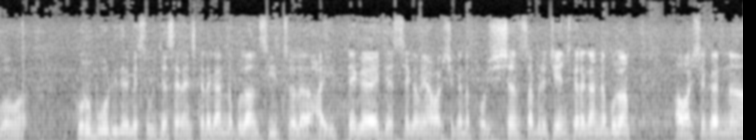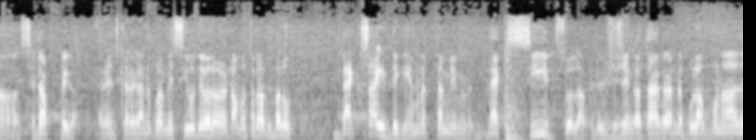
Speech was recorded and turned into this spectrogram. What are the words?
බොහොම කුරුබෝඩ් විදිහට මේ ස්විචස් arrange කරගන්න පුළුවන් සීට්ස් වල height එක adjust එක මේ අවශ්‍ය කරන පොසිෂන්ස් අපිට චේන්ජ් කරගන්න පුළුවන්. අවශ්‍ය කරන setup එක arrange කරගන්න පුළුවන්. මේ සියලු දේවල් වලට අමතරව අපි බලමු. බැක් සයිඩ් එක. එහෙම නැත්නම් මේ බැක් සීට්ස් වල අපිට විශේෂයෙන් කතා කරන්න පුළුවන් මොනවාද?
